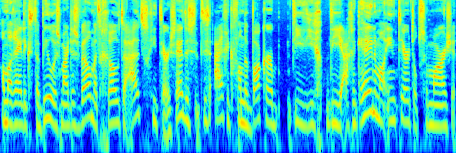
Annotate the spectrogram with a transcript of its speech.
allemaal redelijk stabiel is. Maar dus wel met grote uitschieters. Hè. Dus het is eigenlijk van de bakker die, die, die eigenlijk helemaal inteert op zijn marge.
